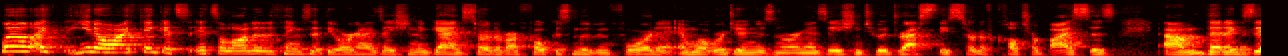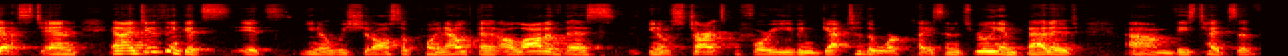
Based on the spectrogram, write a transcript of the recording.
Well i you know i think it's it's a lot of the things that the organization again sort of our focus moving forward and what we're doing as an organization to address these sort of cultural biases um, that exist. And and i do think it's it's you know we should also point out that a lot of this you know starts before you even get to the workplace. And it's really embedded um, these types of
